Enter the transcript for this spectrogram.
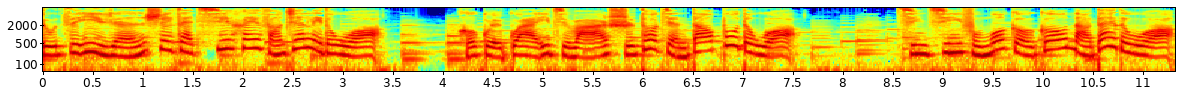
独自一人睡在漆黑房间里的我，和鬼怪一起玩石头剪刀布的我，轻轻抚摸狗狗脑袋的我，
